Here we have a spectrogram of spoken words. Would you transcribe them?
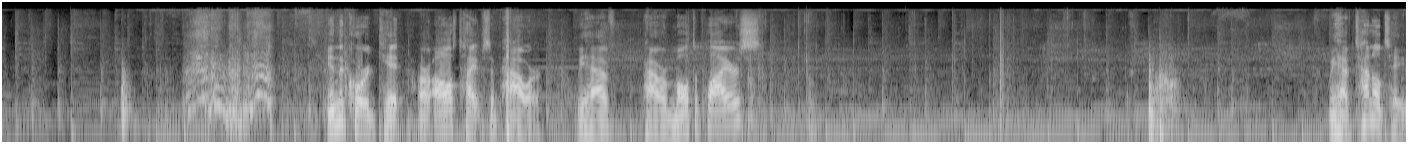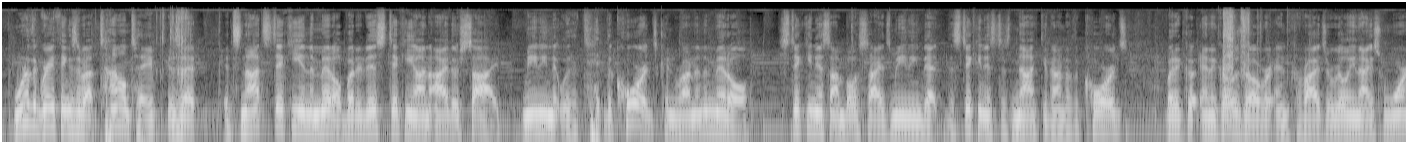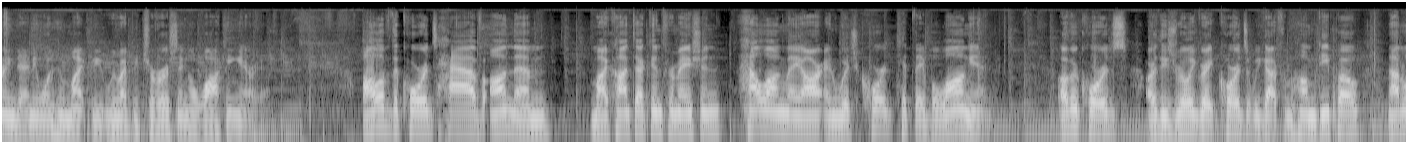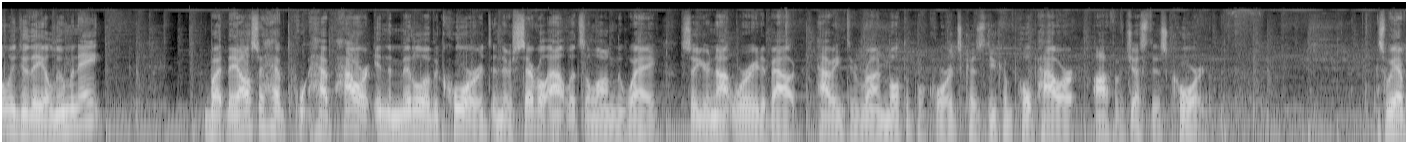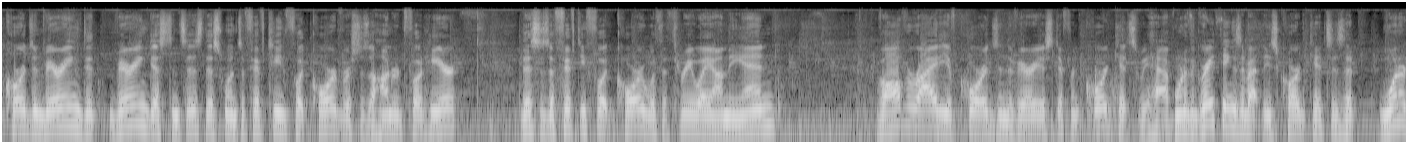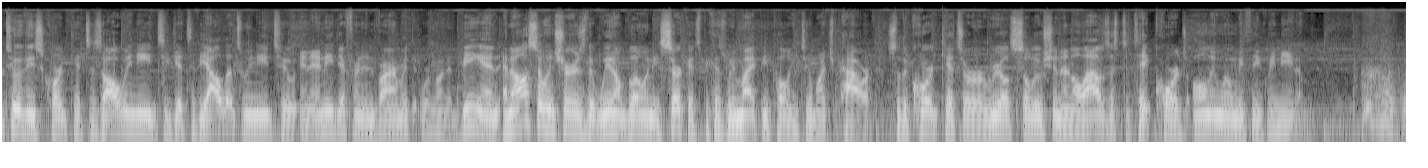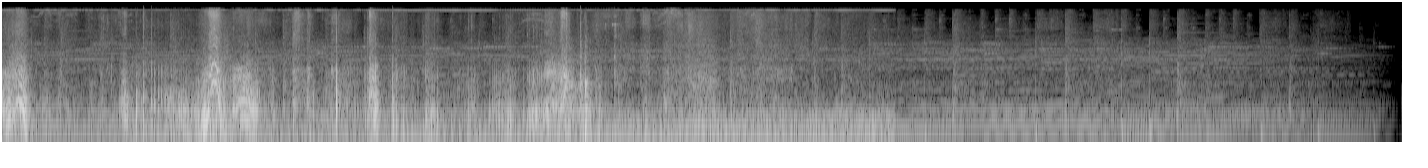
In the cord kit are all types of power. We have power multipliers, We have tunnel tape. One of the great things about tunnel tape is that it's not sticky in the middle, but it is sticky on either side, meaning that with the cords can run in the middle, stickiness on both sides, meaning that the stickiness does not get onto the cords, but it and it goes over and provides a really nice warning to anyone who might be we might be traversing a walking area. All of the cords have on them my contact information, how long they are, and which cord kit they belong in. Other cords are these really great cords that we got from Home Depot. Not only do they illuminate, but they also have, have power in the middle of the cords and there's several outlets along the way so you're not worried about having to run multiple cords because you can pull power off of just this cord. So we have cords in varying, di varying distances. This one's a 15 foot cord versus a 100 foot here. This is a 50 foot cord with a three way on the end of all variety of cords in the various different cord kits we have. One of the great things about these cord kits is that one or two of these cord kits is all we need to get to the outlets we need to in any different environment that we're going to be in and also ensures that we don't blow any circuits because we might be pulling too much power. So the cord kits are a real solution and allows us to take cords only when we think we need them.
